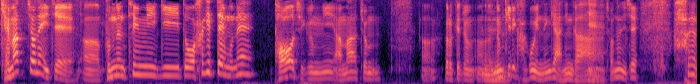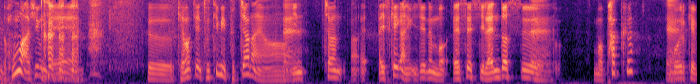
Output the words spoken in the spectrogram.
개막전에 이제 어 붙는 팀이기도 하기 때문에 더 지금이 아마 좀 어, 그렇게 좀 어, 음. 눈길이 가고 있는 게 아닌가. 예. 저는 이제 아, 너무 아쉬운 게 그 개막전에 두 팀이 붙잖아요. 네. 인천 아, SK가 아니고 이제는 뭐 SSG 랜더스 네. 뭐 파크 예. 뭐 이렇게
